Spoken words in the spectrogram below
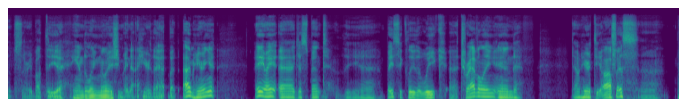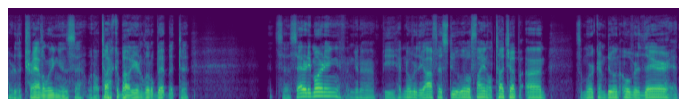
Oops, sorry about the uh, handling noise. You might not hear that, but I'm hearing it. Anyway, I uh, just spent the uh, basically the week uh, traveling and down here at the office. Uh, part of the traveling is uh, what I'll talk about here in a little bit, but it's Saturday morning. I'm gonna be heading over to the office, do a little final touch up on some work I'm doing over there at,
